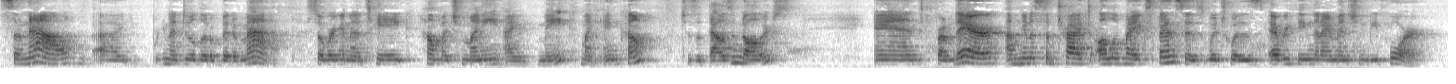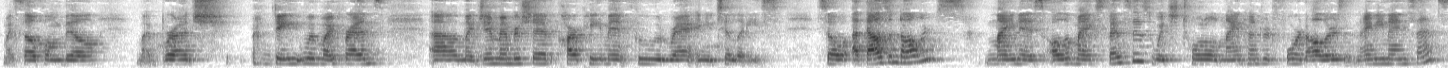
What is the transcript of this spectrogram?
So now uh, we're gonna do a little bit of math. So we're gonna take how much money I make, my income, which is a $1,000. And from there, I'm gonna subtract all of my expenses, which was everything that I mentioned before. My cell phone bill, my brunch date with my friends, uh, my gym membership, car payment, food, rent, and utilities. So a $1,000 minus all of my expenses, which total $904.99.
